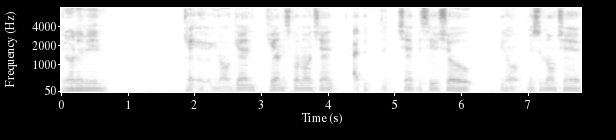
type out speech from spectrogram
You know what I mean? K, uh, you know, again, K underscore Longchamp at the, the Champ is here show. You know, Mr. Longchamp,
